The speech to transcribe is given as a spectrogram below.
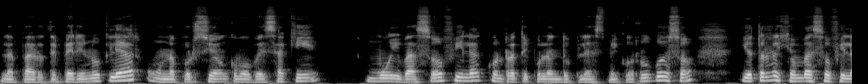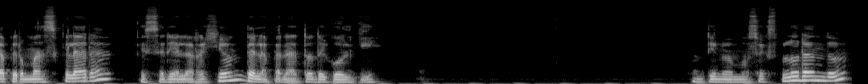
la parte perinuclear, una porción como ves aquí muy basófila con retículo endoplásmico rugoso y otra región basófila pero más clara que sería la región del aparato de Golgi. Continuamos explorando.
